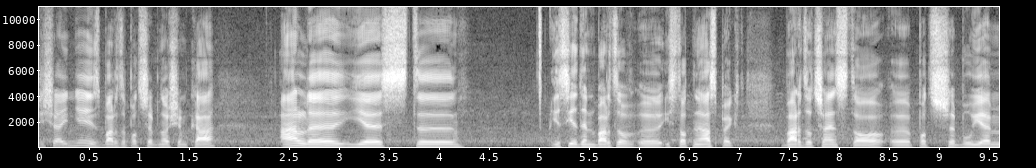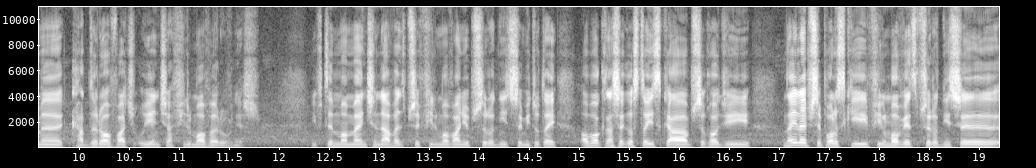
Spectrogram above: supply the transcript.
dzisiaj nie jest bardzo potrzebne 8K, ale jest, e, jest jeden bardzo e, istotny aspekt. Bardzo często e, potrzebujemy kadrować ujęcia filmowe również. I w tym momencie, nawet przy filmowaniu przyrodniczym, i tutaj obok naszego stoiska przychodzi najlepszy polski filmowiec przyrodniczy,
